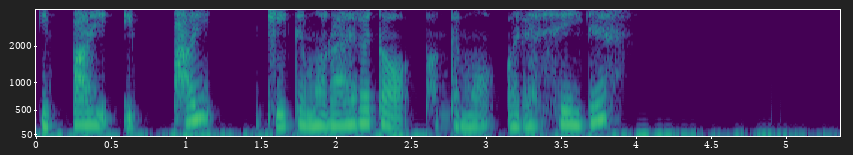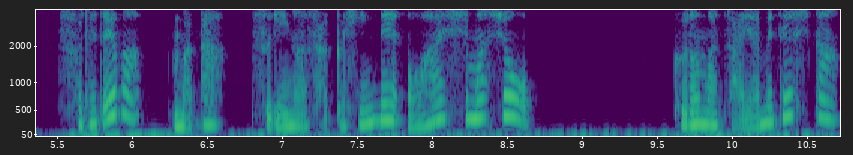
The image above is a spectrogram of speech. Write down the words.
いっぱいいっぱい聞いてもらえるととっても嬉しいです。それではまた次の作品でお会いしましょう。黒松あやめでした。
